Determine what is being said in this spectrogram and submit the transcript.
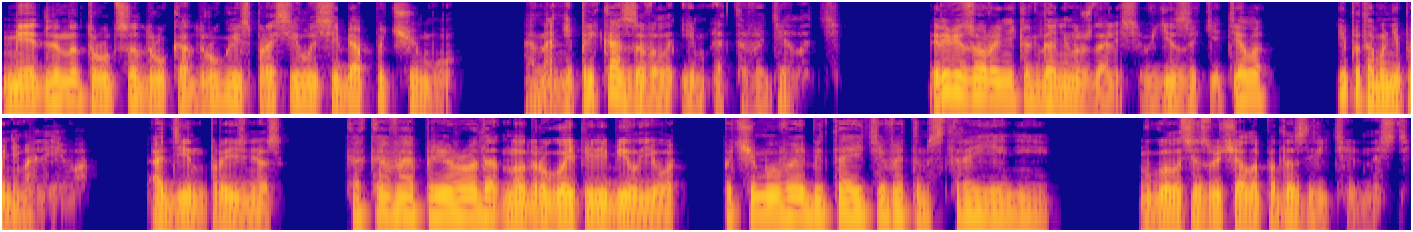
медленно трутся друг от друга и спросила себя, почему. Она не приказывала им этого делать. Ревизоры никогда не нуждались в языке тела и потому не понимали его. Один произнес «Какова природа?», но другой перебил его «Почему вы обитаете в этом строении?» В голосе звучала подозрительность.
